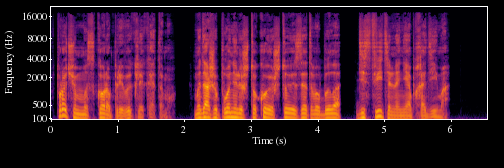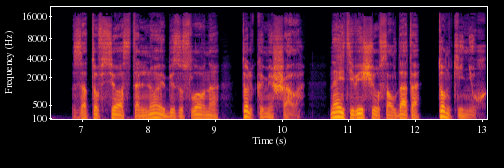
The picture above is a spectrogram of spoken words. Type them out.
Впрочем, мы скоро привыкли к этому. Мы даже поняли, что кое-что из этого было действительно необходимо. Зато все остальное, безусловно, только мешало. На эти вещи у солдата тонкий нюх.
